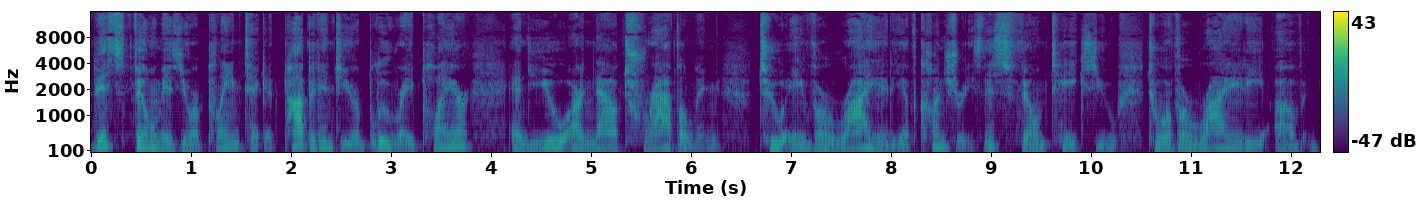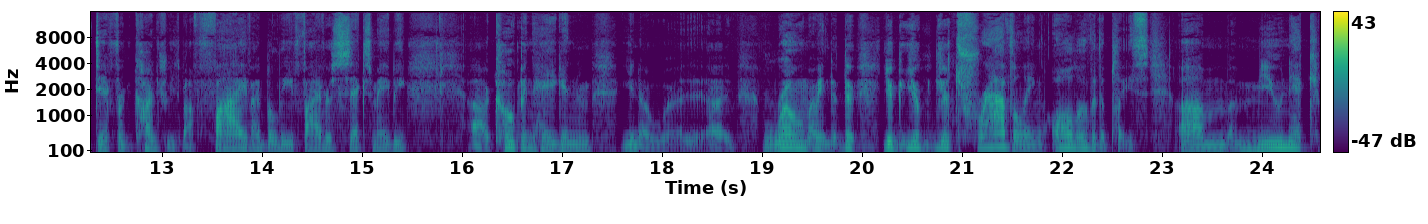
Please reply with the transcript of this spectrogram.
this film is your plane ticket. Pop it into your Blu-ray player and you are now traveling to a variety of countries. This film takes you to a variety of different countries, about five, I believe, five or six maybe. Uh, Copenhagen, you know, uh, uh, Rome. I mean, you're, you're, you're traveling all over the place. Um, Munich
